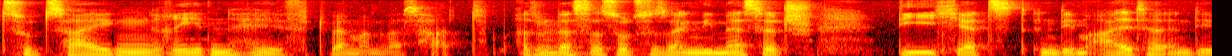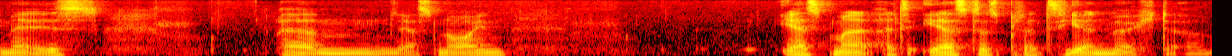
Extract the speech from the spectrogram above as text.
zu zeigen, reden hilft, wenn man was hat. Also mhm. das ist sozusagen die Message, die ich jetzt in dem Alter, in dem er ist, ähm, der ist neun, erstmal als erstes platzieren möchte.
